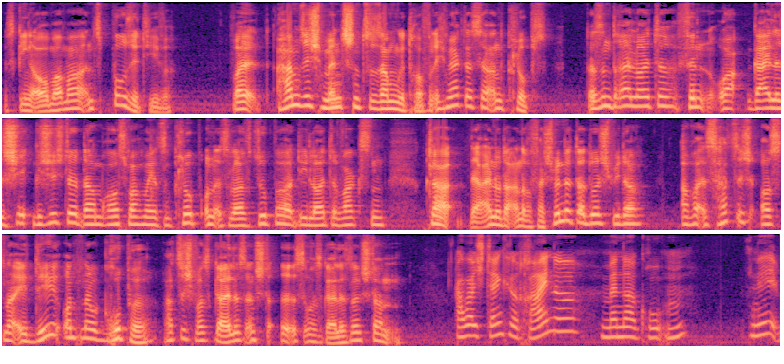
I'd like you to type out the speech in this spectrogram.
es ging auch mal ins Positive. Weil haben sich Menschen zusammengetroffen. Ich merke das ja an Clubs. Da sind drei Leute, finden, oh, geile Sch Geschichte, daraus machen wir jetzt einen Club und es läuft super, die Leute wachsen. Klar, der ein oder andere verschwindet dadurch wieder, aber es hat sich aus einer Idee und einer Gruppe hat sich was Geiles, äh, ist was Geiles entstanden. Aber ich denke, reine Männergruppen, nee,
